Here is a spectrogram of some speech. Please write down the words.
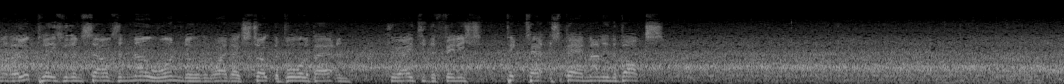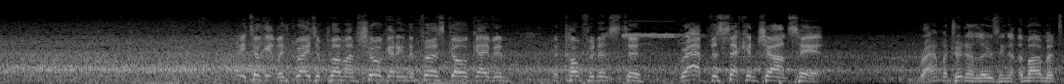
Well, they look pleased with themselves, and no wonder the way they stroked the ball about and created the finish, picked out the spare man in the box. He took it with great aplomb. I'm sure getting the first goal gave him the confidence to grab the second chance here. Real Madrid are losing at the moment.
